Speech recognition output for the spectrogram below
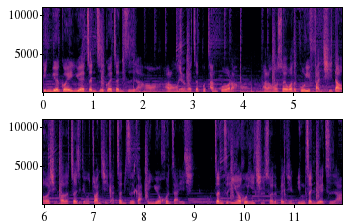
音乐归音乐，政治归政治啦吼，啊，然后想在这不沾锅啦吼，啊，然后所以我得故意反其道而行，或者这几张专辑跟政治跟音乐混在一起，政治音乐混一起，所以的变成音正乐治啊，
